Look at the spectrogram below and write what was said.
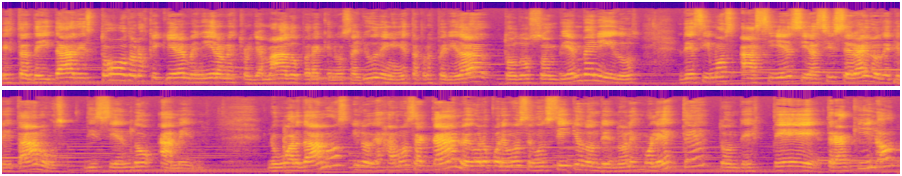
estas deidades, todos los que quieran venir a nuestro llamado para que nos ayuden en esta prosperidad, todos son bienvenidos. Decimos así es y así será y lo decretamos diciendo amén. Lo guardamos y lo dejamos acá, luego lo ponemos en un sitio donde no les moleste, donde esté tranquilo,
